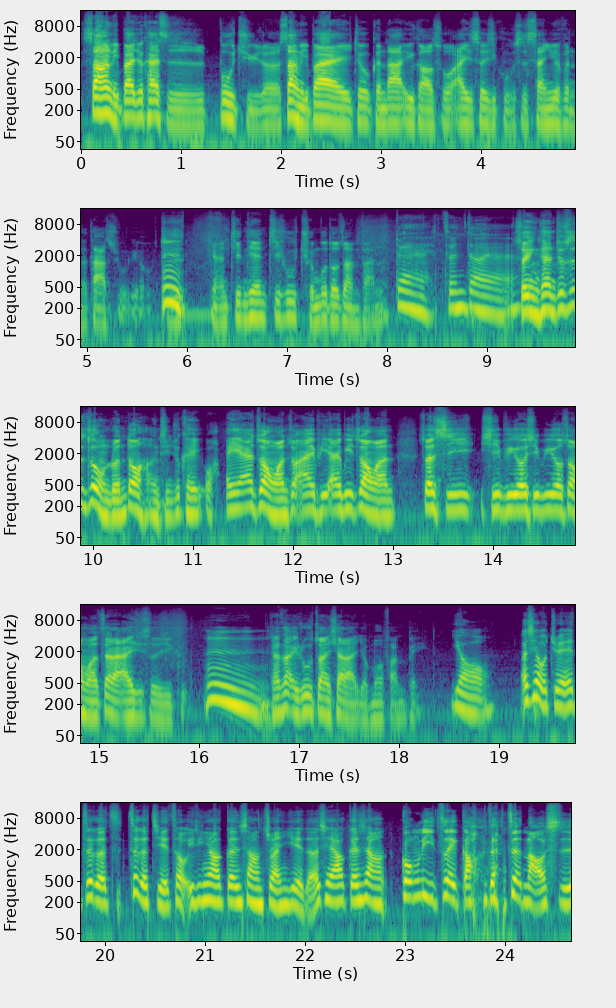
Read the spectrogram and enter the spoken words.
上个礼拜就开始布局了，上礼拜就跟大家预告说，IC 设计股是三月份的大主流，嗯，你看今天几乎全部都赚翻了，对，真的耶，所以你看，就是这种轮动行情就可以哇，AI 赚完赚 IP，IP 赚完赚 C CPU，CPU 赚完再来 IC 设计股，嗯，你看这一路赚下来有没有翻倍？有。而且我觉得这个这个节奏一定要跟上专业的，而且要跟上功力最高的郑老师。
